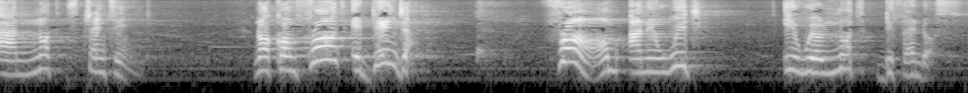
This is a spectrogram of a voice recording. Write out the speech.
are not strengthened, nor confront a danger from and in which he will not defend us.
